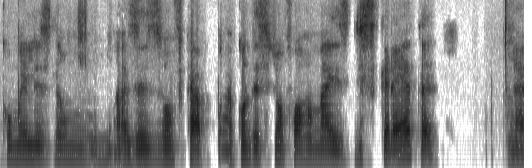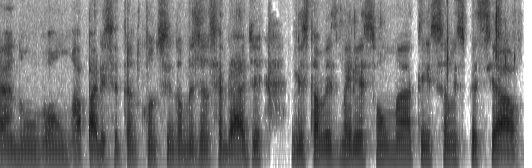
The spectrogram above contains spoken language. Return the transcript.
como eles não às vezes vão ficar acontecer de uma forma mais discreta né, não vão aparecer tanto quanto sintomas de ansiedade, eles talvez mereçam uma atenção especial.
